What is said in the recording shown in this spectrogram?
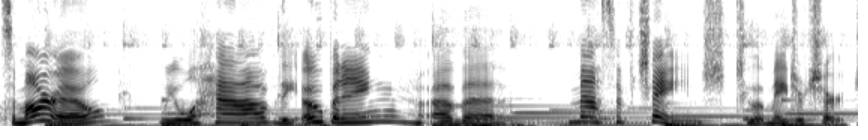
Tomorrow, we will have the opening of a massive change to a major church.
